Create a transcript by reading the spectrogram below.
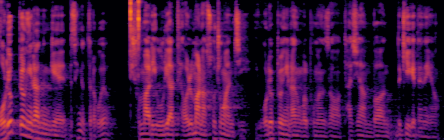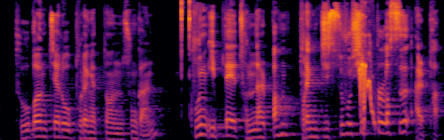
월요병이라는 게 생겼더라고요. 주말이 우리한테 얼마나 소중한지 이 월요병이라는 걸 보면서 다시 한번 느끼게 되네요. 두 번째로 불행했던 순간 군 입대 전날 밤 불행지수 10 플러스 알파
